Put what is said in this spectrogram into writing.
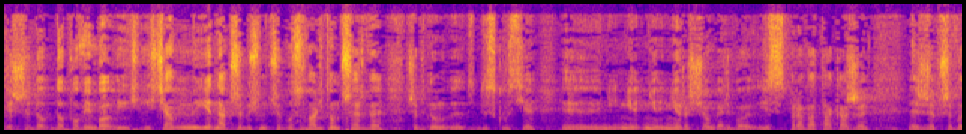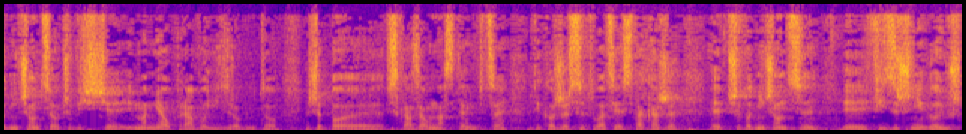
jeszcze do, dopowiem, bo i, i chciałbym jednak, żebyśmy przegłosowali tą przerwę, żeby tą y, dyskusję y, nie, nie, nie, rozciągać, bo jest sprawa taka, że, że przewodniczący oczywiście miał prawo i zrobił to, że e, wskazał następcę, tylko że sytuacja jest taka, że e, przewodniczący y, fizycznie go już,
